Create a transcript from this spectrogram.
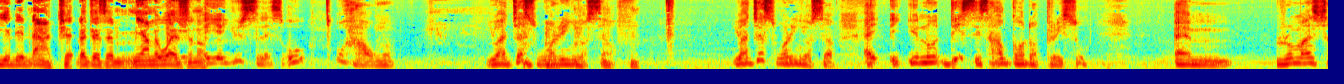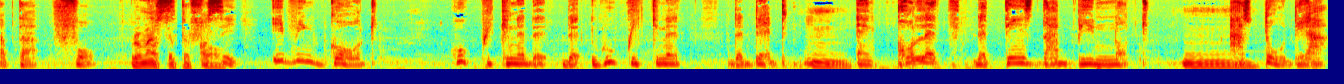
yie de na akyɛ. Na kyerɛ sɛ mea me words no. Ɛyɛ useless. Oh oh how? Ho you are just worrying yourself. You are just worrying yourself. Eh, you know this is how god operates so um romans chapter 4 Romans chapter 4. or see even god who quickened the, the who quickened the dead Hmm. and calleth the things that be not Hmm. as though they are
